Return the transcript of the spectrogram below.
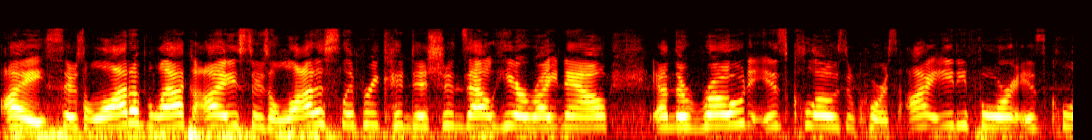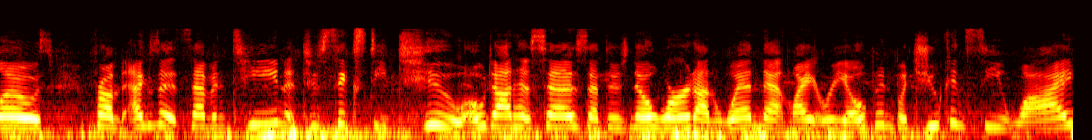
ice. There's a lot of black ice. There's a lot of slippery conditions out here right now. And the road is closed, of course. I-84 is closed from exit 17 to 62. ODOT has says that there's no word on when that might reopen, but you can see why.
